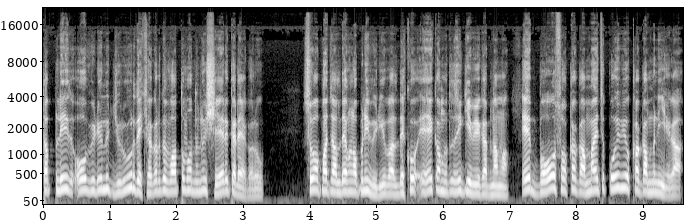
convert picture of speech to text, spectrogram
ਤਾਂ ਪਲੀਜ਼ ਉਹ ਵੀਡੀਓ ਨੂੰ ਜਰੂਰ ਦੇਖਿਆ ਕਰੋ ਤੇ ਵੱਧ ਤੋਂ ਵੱਧ ਉਹਨੂੰ ਸ਼ੇਅਰ ਕਰਿਆ ਕਰੋ। ਸੋ ਆਪਾਂ ਚੱਲਦੇ ਹਾਂ ਹੁਣ ਆਪਣੀ ਵੀਡੀਓ ਵੱਲ। ਦੇਖੋ, ਇਹ ਕੰਮ ਤੁਸੀਂ ਕਿਵੇਂ ਕਰਨਾ ਵਾ? ਇਹ ਬਹੁਤ ਸੌਖਾ ਕੰਮ ਹੈ ਇਹ 'ਚ ਕੋਈ ਵੀ ਔਖਾ ਕੰਮ ਨਹੀਂ ਹੈਗਾ।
